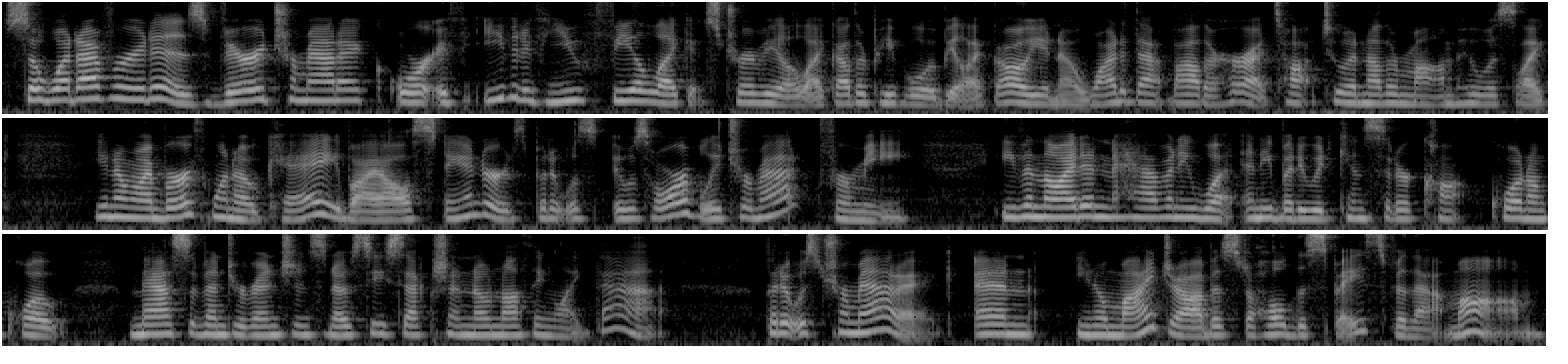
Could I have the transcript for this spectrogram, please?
So whatever it is, very traumatic, or if even if you feel like it's trivial, like other people would be like, oh, you know, why did that bother her? I talked to another mom who was like, you know, my birth went okay by all standards, but it was it was horribly traumatic for me. Even though I didn't have any what anybody would consider quote unquote massive interventions, no C-section, no nothing like that, but it was traumatic. And you know, my job is to hold the space for that mom.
